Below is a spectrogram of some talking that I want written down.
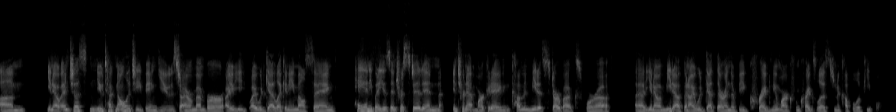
Um, you know, and just new technology being used. I remember I I would get like an email saying, "Hey, anybody who's interested in internet marketing, come and meet at Starbucks for a, a you know a meetup." And I would get there, and there'd be Craig Newmark from Craigslist and a couple of people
